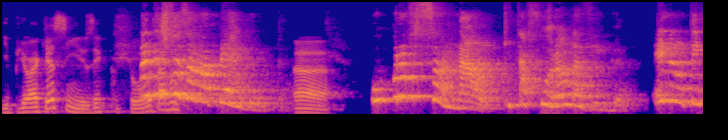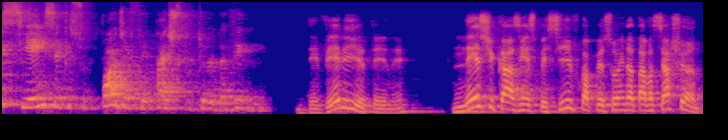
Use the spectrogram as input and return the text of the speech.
e pior que assim, o executor Deixa eu tava. fazer uma pergunta. Ah, O profissional que tá furando a viga, ele não tem ciência que isso pode afetar a estrutura da viga? Deveria ter, né? Neste caso em específico, a pessoa ainda estava se achando,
